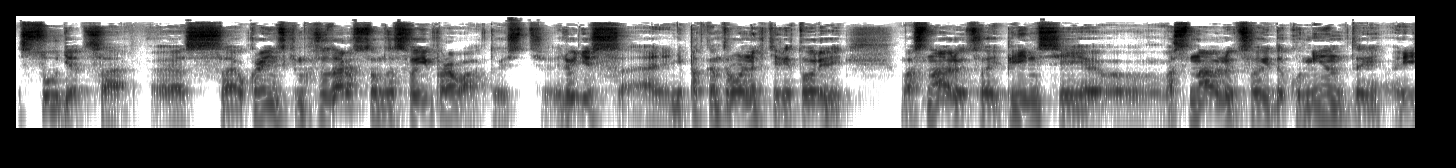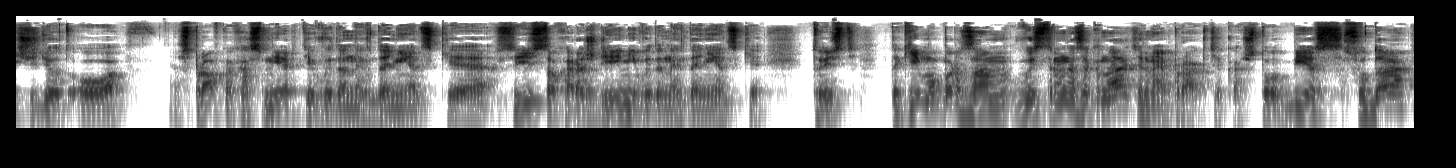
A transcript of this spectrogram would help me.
судятся э, с украинским государством за свои права. То есть люди с э, неподконтрольных территорий восстанавливают свои пенсии, восстанавливают свои документы. Речь идет о справках о смерти, выданных в Донецке, свидетельствах о рождении, выданных в Донецке. То есть Таким образом, выстроена законодательная практика, что без суда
